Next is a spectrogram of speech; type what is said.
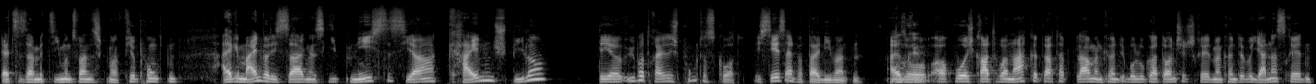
Letztes Jahr mit 27,4 Punkten. Allgemein würde ich sagen, es gibt nächstes Jahr keinen Spieler, der über 30 Punkte scoret. Ich sehe es einfach bei niemandem. Also okay. auch wo ich gerade drüber nachgedacht habe, klar, man könnte über Luka Doncic reden, man könnte über Jannis reden,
